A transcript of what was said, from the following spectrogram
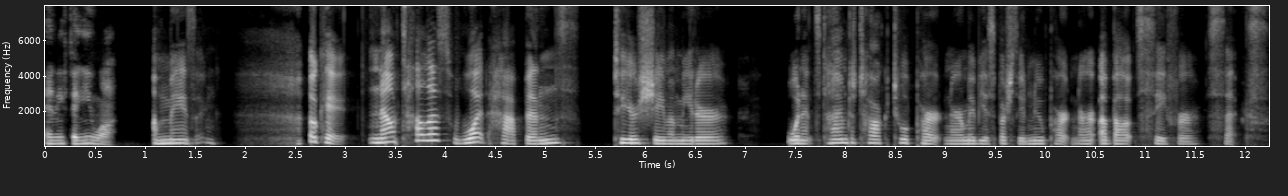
Anything you want. Amazing. Okay, now tell us what happens to your shame-o-meter when it's time to talk to a partner, maybe especially a new partner, about safer sex.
